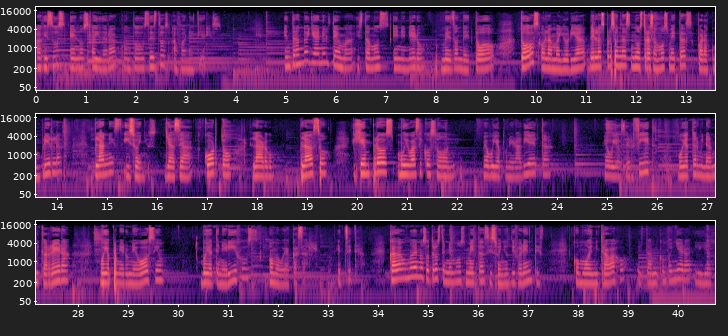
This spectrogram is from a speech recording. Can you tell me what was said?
a Jesús, Él nos ayudará con todos estos afanes diarios. Entrando ya en el tema, estamos en enero, mes donde todo, todos o la mayoría de las personas nos trazamos metas para cumplirlas, planes y sueños, ya sea a corto, largo plazo. Ejemplos muy básicos son me voy a poner a dieta, me voy a hacer fit, voy a terminar mi carrera, voy a poner un negocio, voy a tener hijos o me voy a casar, etc. Cada uno de nosotros tenemos metas y sueños diferentes. Como en mi trabajo está mi compañera y ella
